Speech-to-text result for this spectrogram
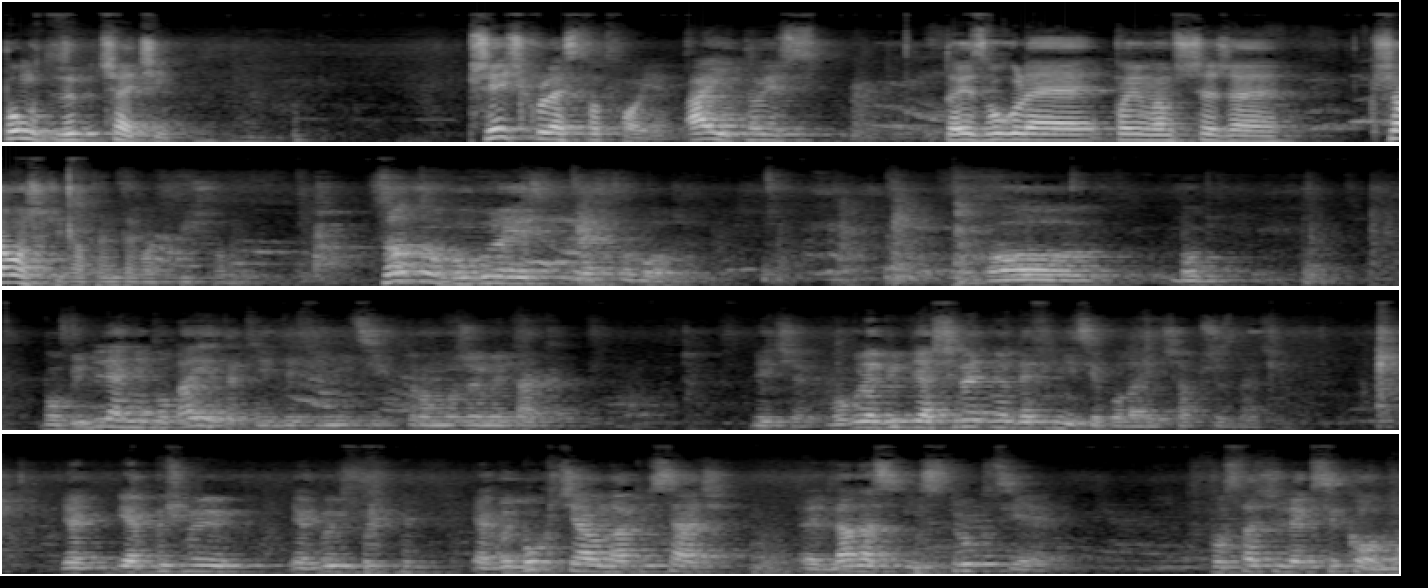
Punkt trzeci. Przyjdź królestwo Twoje. Aj, to jest, to jest w ogóle, powiem Wam szczerze, książki na ten temat piszą. Co to w ogóle jest królestwo Boże? Bo, bo, bo Biblia nie podaje takiej definicji, którą możemy tak, wiecie, w ogóle Biblia średnio definicję podaje, trzeba przyznać. Jak, jakbyśmy, jakby, jakby Bóg chciał napisać e, dla nas instrukcję w postaci leksykonu,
